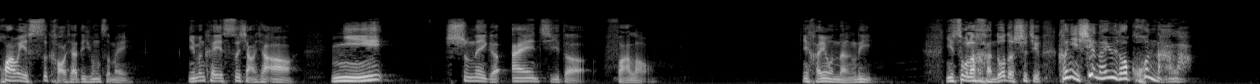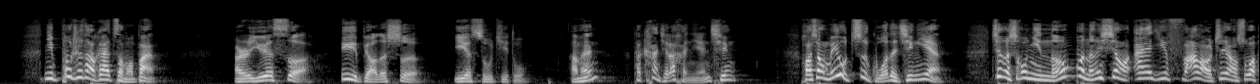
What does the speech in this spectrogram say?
换位思考一下，弟兄姊妹，你们可以思想一下啊，你是那个埃及的法老，你很有能力，你做了很多的事情，可你现在遇到困难了，你不知道该怎么办。而约瑟预表的是耶稣基督，阿门。他看起来很年轻，好像没有治国的经验。这个时候，你能不能像埃及法老这样说：“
